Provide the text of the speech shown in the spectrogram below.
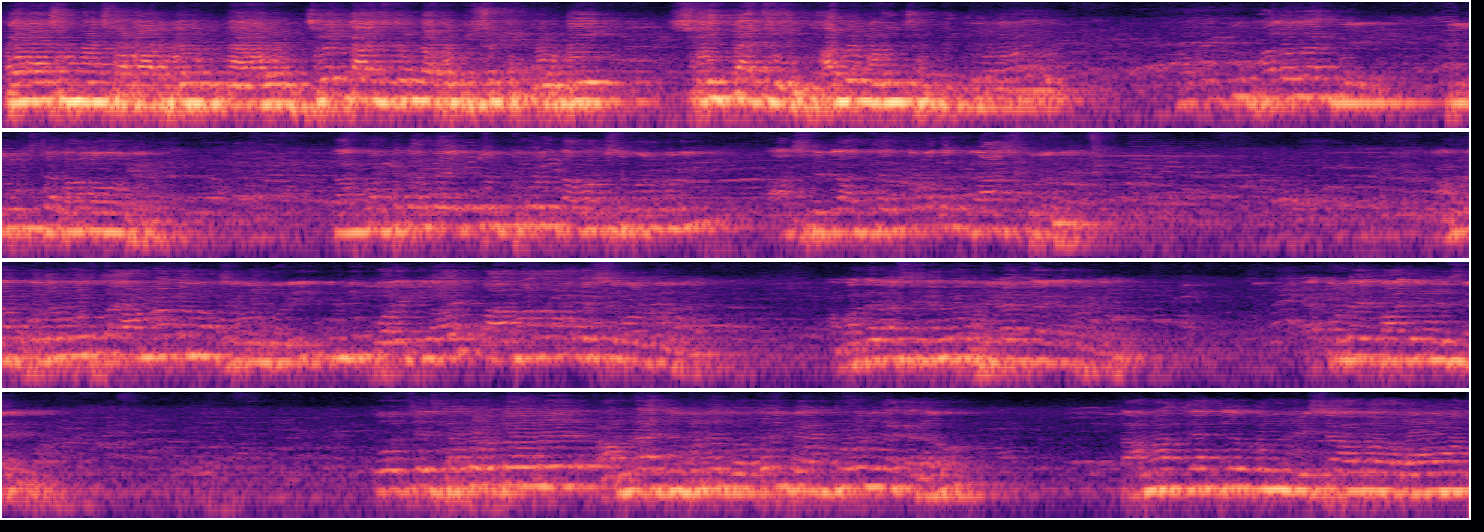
পড়াশোনা সবার হোক না হোক, যে কাজ তোমরা ভবিষ্যতে করবে, সেই কাজে ভালো মানুষের দিকে একটু ভালো লাগবে ভালো হবে। তারপর থেকে আমরা একটু একটু করে তামাক সেবন করি, আর সেটা আস্তে আস্তে আমাদের গ্রাস করে নেয় আমরা প্রথম অবস্থায় আমরা তামাক সেবন করি কিন্তু পরে কি হয়? তামাক আমাদের সেবন করে আমাদের আর সেখান থেকে জায়গা থাকে এতটাই বাজে হয়েছে একবার। তো চেষ্টা করতে হবে, আমরা জীবনে যতই ব্যর্থ হই না কেন, তামাক জাতীয় কোনো নেশা বা মদ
